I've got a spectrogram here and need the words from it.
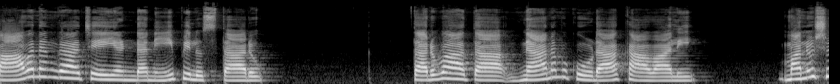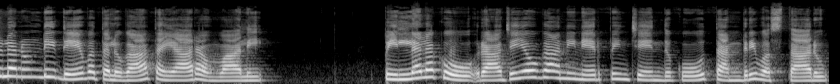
పావనంగా చేయండని పిలుస్తారు. తర్వాత జ్ఞానము కూడా కావాలి. మనుషుల నుండి దేవతలుగా తయారవ్వాలి. పిల్లలకు రాజయోగాన్ని నేర్పించేందుకు తండ్రి వస్తారు.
